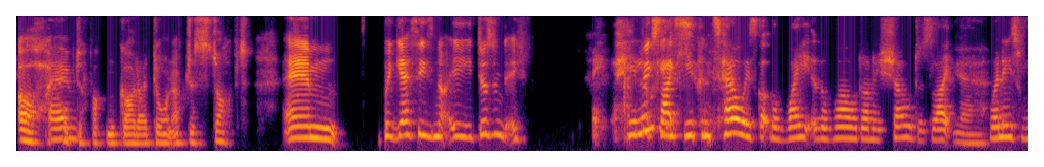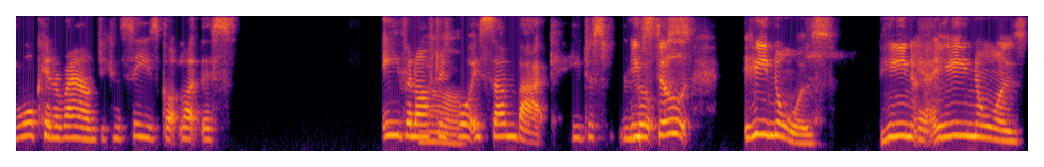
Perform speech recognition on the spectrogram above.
Oh, I Um, hope to fucking God I don't. I've just stopped. Um, but yes, he's not. He doesn't. He, He looks like you can tell he's got the weight of the world on his shoulders. Like yeah, when he's walking around, you can see he's got like this. Even after he's Oh. brought his son back, he just he looks. still- he knows. He Yeah. he knows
